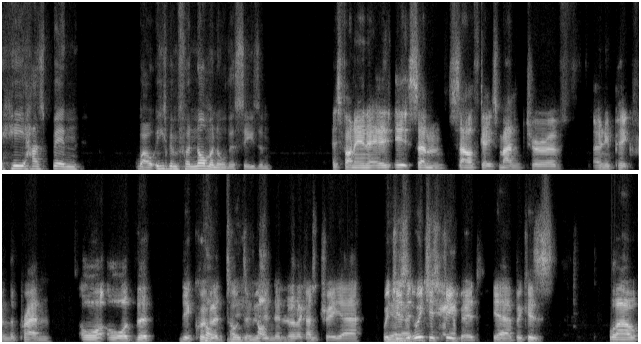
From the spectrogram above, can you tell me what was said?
he has been. Well, he's been phenomenal this season. It's funny, and it? it's um Southgate's mantra of only pick from the Prem or or the the equivalent Top top, division. division in another country. Yeah, which Yeah. is which is stupid. Yeah, because well,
